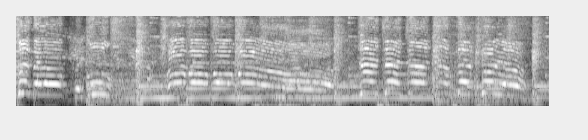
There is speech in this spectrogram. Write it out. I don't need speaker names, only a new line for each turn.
Suéltalo, Pecú. ¡Wow, wow, wow, wow! ¡Ya, ya, ya, ya! ¡Victoria!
